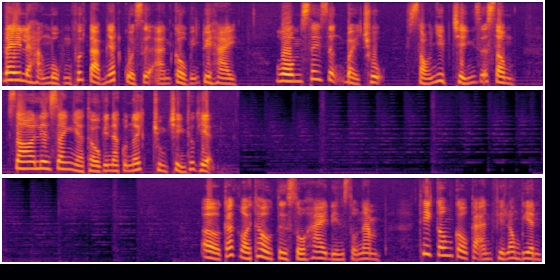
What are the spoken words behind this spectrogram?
Đây là hạng mục phức tạp nhất của dự án cầu Vĩnh Tuy 2, gồm xây dựng 7 trụ, 6 nhịp chính giữa sông, do liên danh nhà thầu Vinaconex trung trình thực hiện. Ở các gói thầu từ số 2 đến số 5, thi công cầu cạn phía Long Biên,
